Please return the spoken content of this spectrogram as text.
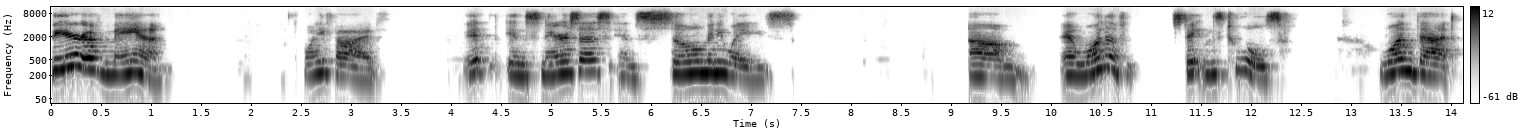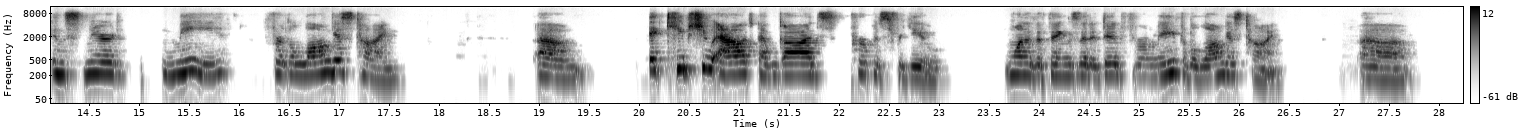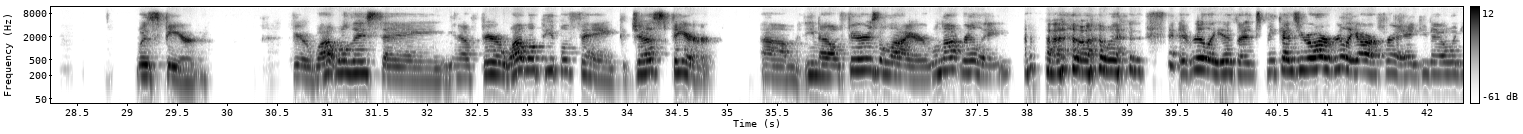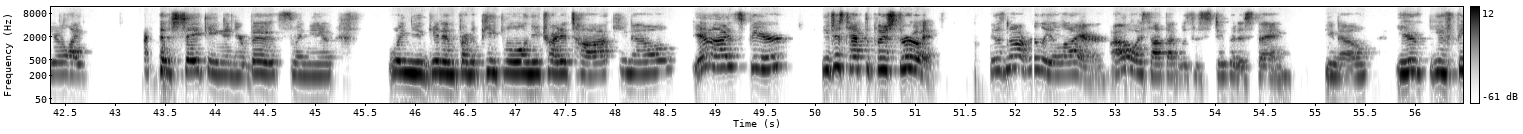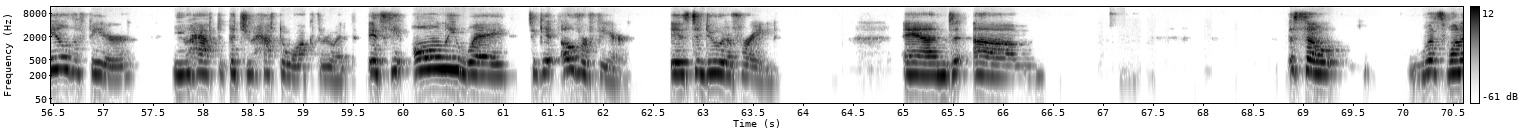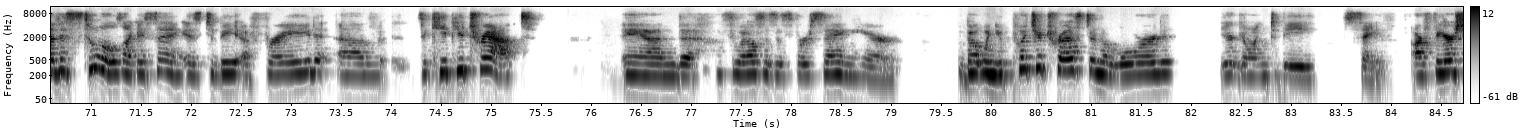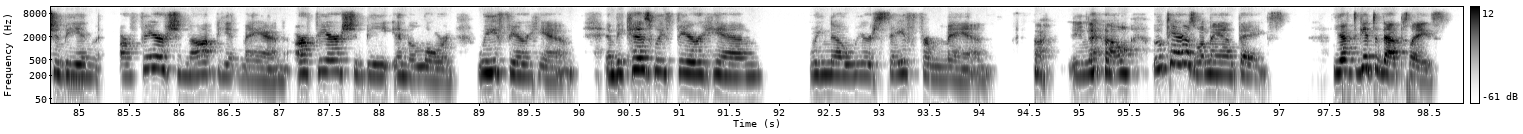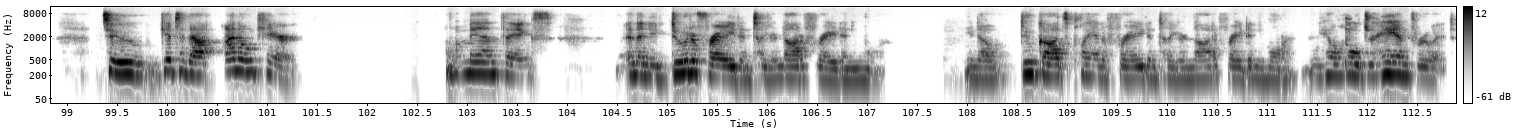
Fear of man. 25. It ensnares us in so many ways. Um, and one of Satan's tools, one that ensnared me for the longest time. Um, it keeps you out of God's purpose for you. One of the things that it did for me for the longest time uh, was fear. Fear, what will they say? You know, fear, what will people think? Just fear. Um, you know, fear is a liar. Well, not really. it really isn't because you are really are afraid, you know, when you're like shaking in your boots when you when you get in front of people and you try to talk, you know, yeah, it's fear. You just have to push through it. It's not really a liar. I always thought that was the stupidest thing, you know, you you feel the fear, you have to, but you have to walk through it. It's the only way to get over fear is to do it afraid. And um, so what's one of his tools, like I was saying, is to be afraid of, to keep you trapped. And uh, let's see, what else is this verse saying here? But when you put your trust in the Lord, you're going to be safe. Our fear should be in, our fear should not be in man. Our fear should be in the Lord. We fear him. And because we fear him, we know we are safe from man. you know, who cares what man thinks? You have to get to that place to get to that, I don't care what man thinks. And then you do it afraid until you're not afraid anymore. You know, do God's plan afraid until you're not afraid anymore. And he'll hold your hand through it,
